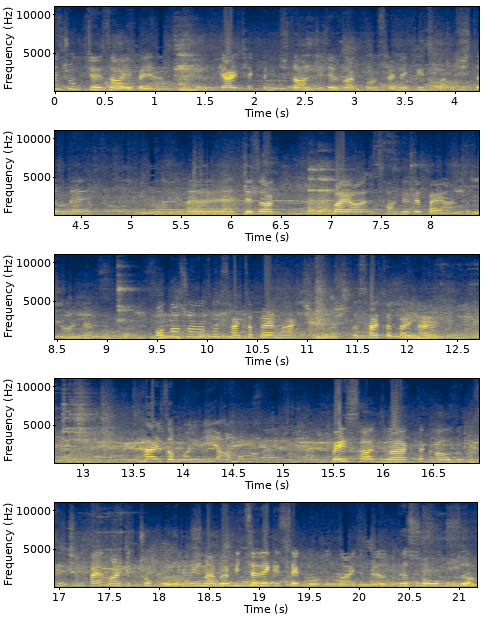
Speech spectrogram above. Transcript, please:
en çok cezayı beğendim. Gerçekten hiç daha önce ceza konserine gitmemiştim ve e, ceza bayağı sahnede beğendim yani. Ondan sonra da Sertab Erener çıkmıştı. Sertab Erener her zaman iyi ama 5 saattir ayakta kaldığımız için falan artık çok yorulmuşum. Yani böyle bitse de gitsek modundaydım biraz. Bir de soğuktu.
